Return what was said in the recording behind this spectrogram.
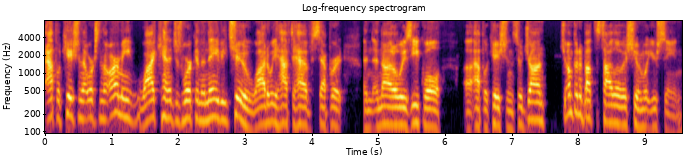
application that works in the Army, why can't it just work in the Navy too? Why do we have to have separate and, and not always equal uh, applications? So, John, jump in about the silo issue and what you're seeing.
